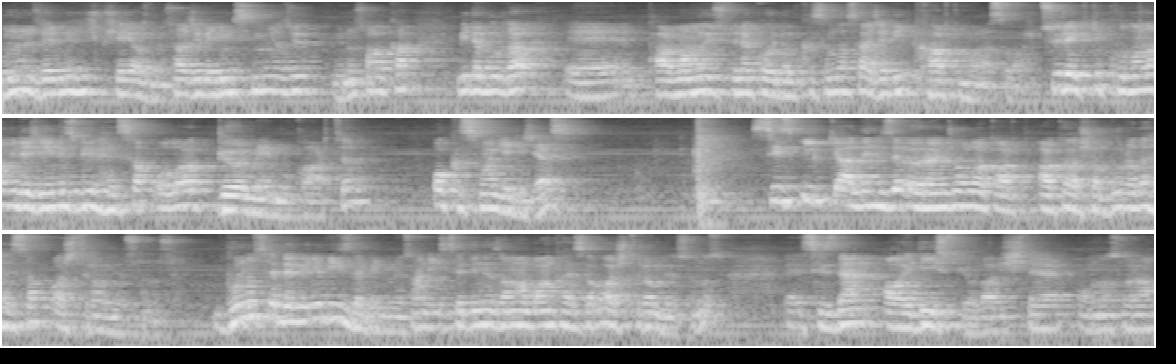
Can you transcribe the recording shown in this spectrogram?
Bunun üzerinde hiçbir şey yazmıyor. Sadece benim ismim yazıyor. Yunus Alkan. Bir de burada e, parmağımı üstüne koyduğum kısımda sadece bir kart numarası var. Sürekli kullanabileceğiniz bir hesap olarak görmeyin bu kartı. O kısma geleceğiz. Siz ilk geldiğinizde öğrenci olarak ar- arkadaşlar burada hesap açtıramıyorsunuz. Bunun sebebini biz de bilmiyoruz. Hani istediğiniz zaman banka hesabı açtıramıyorsunuz. E, Sizden ID istiyorlar. İşte ondan sonra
